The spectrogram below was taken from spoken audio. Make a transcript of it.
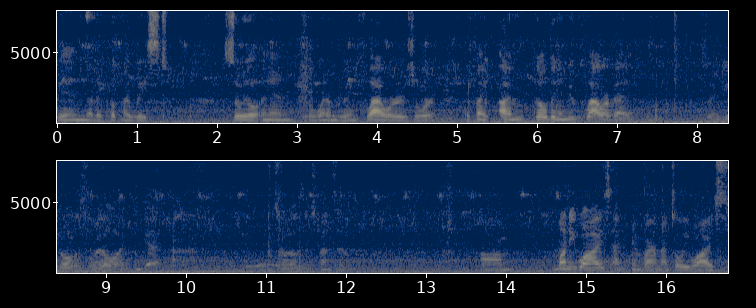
bin that I put my waste soil in for when I'm doing flowers or if I, I'm building a new flower bed So I need all the soil I can get. Soil is expensive. Um, money-wise and environmentally wise.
